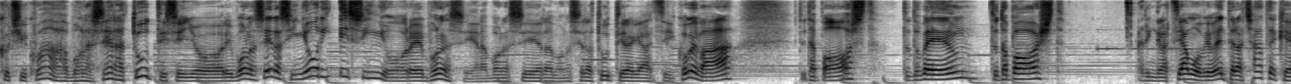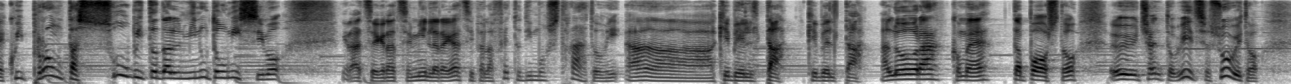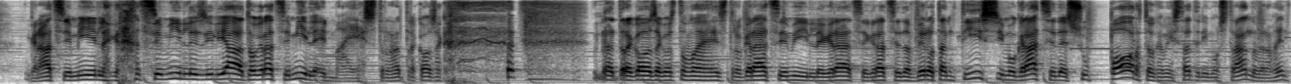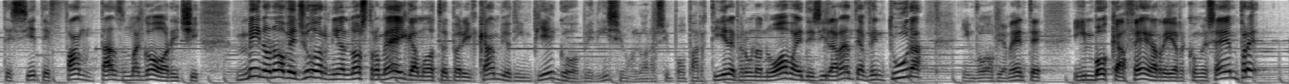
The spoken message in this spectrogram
eccoci qua. Buonasera a tutti, signori. Buonasera, signori e signore. Buonasera, buonasera, buonasera a tutti, ragazzi. Come va? Tutto a posto? Tutto bene? Tutto a posto? Ringraziamo ovviamente la chat che è qui pronta subito dal minuto unissimo. Grazie, grazie mille ragazzi per l'affetto dimostratomi. Ah, che beltà, che beltà. Allora, com'è? Tutto a posto? Eh, 100 bits subito. Grazie mille, grazie mille esiliato, grazie mille. E il maestro, un'altra cosa. un'altra cosa questo maestro, grazie mille, grazie, grazie davvero tantissimo, grazie del supporto che mi state dimostrando, veramente siete fantasmagorici. Meno nove giorni al nostro Melgamot per il cambio di impiego, benissimo, allora si può partire per una nuova ed esilarante avventura, in, ovviamente in bocca a Fenrir come sempre,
